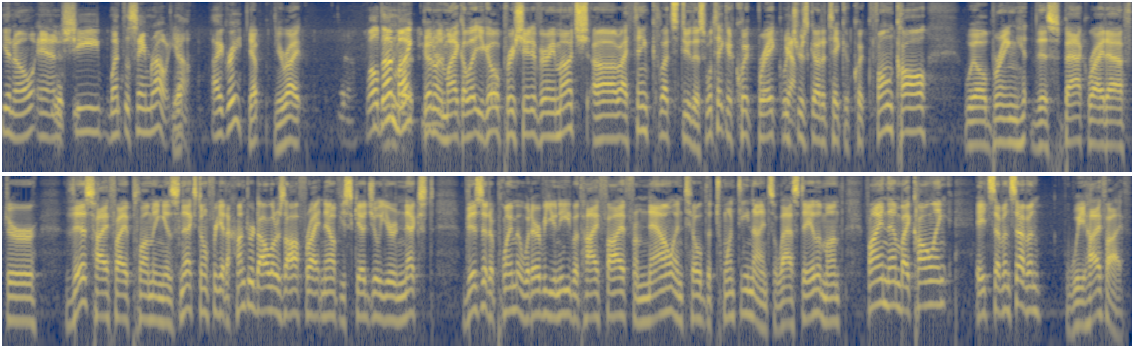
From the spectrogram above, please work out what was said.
you know, and Yes, she went the same route. Yep. Yeah, I agree. Yep, you're right. Well done, Mike. Good one, Mike. I'll let you go. Appreciate it very much. Uh, I think let's do this. We'll take a quick break. Yeah. Richard's got to take a quick phone call. We'll bring this back right after this. High Five Plumbing is next. Don't forget $100 off right now if you schedule your next visit, appointment, whatever you need with High Five from now until the 29th, so last day of the month. Find them by calling 877 We High Five.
